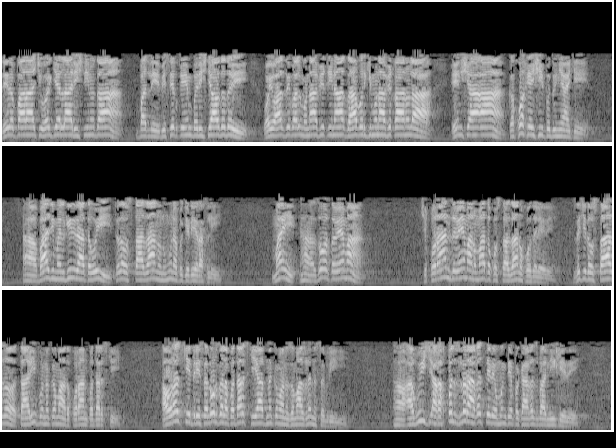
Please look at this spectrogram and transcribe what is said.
دې لپاره چې ورګي الله رښتینو ته بدلی بصدقهم برشتیاو ده دی ويعذب المنافقين عذاب ورکی منافقان لا ان شاء که خوخه شي په دنیا کې ها بازي ملګری راته وی ته د استادانو نمونه په کې ډیر اخلي مې زور ته وېما چې قران زوی مانو ما د استادانو خو دلې وی زه چې د استاد تعریف نه کما د قران په درس کې اورز کې درې سلور زله په درس کې یاد نه کما نو زماز له صبرېږي هغه چې هغه خپل زله راغستې دی مونږ ته په کاغذ باندې خېری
